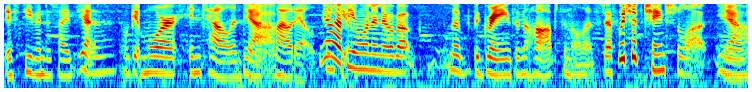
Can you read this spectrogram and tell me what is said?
if Steven decides. Yes, we'll get more intel into Yeah. MacLeod Ales. Yeah, Thank if you want to know about the, the grains and the hops and all that stuff, which have changed a lot, you yeah. know,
